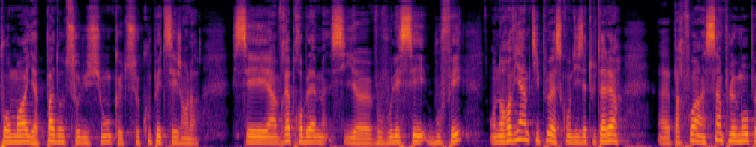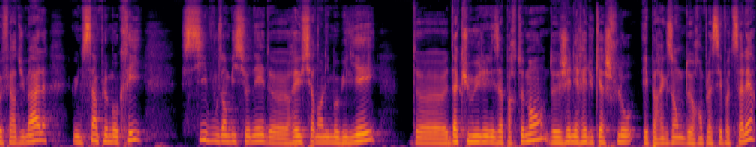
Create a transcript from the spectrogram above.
pour moi, il n'y a pas d'autre solution que de se couper de ces gens-là. C'est un vrai problème si euh, vous vous laissez bouffer. On en revient un petit peu à ce qu'on disait tout à l'heure. Euh, parfois, un simple mot peut faire du mal, une simple moquerie. Si vous ambitionnez de réussir dans l'immobilier, d'accumuler les appartements, de générer du cash flow et par exemple de remplacer votre salaire,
